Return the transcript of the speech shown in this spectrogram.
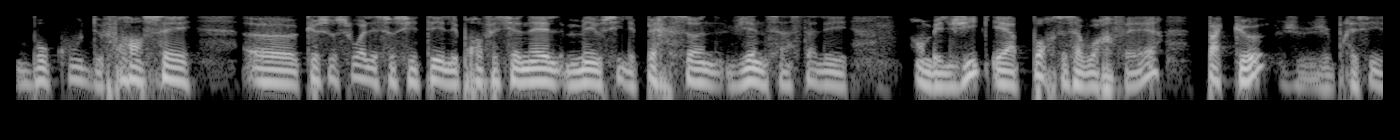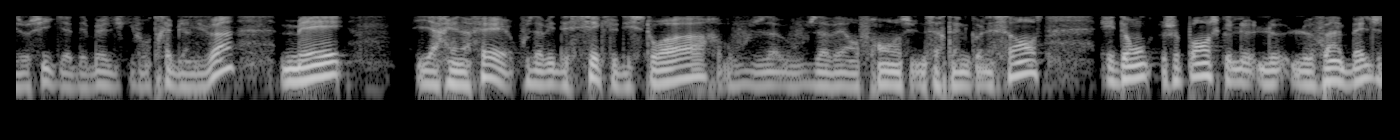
beaucoup de Français, euh, que ce soit les sociétés, les professionnels, mais aussi les personnes, viennent s'installer en Belgique et apportent ce savoir-faire. Pas que, je, je précise aussi qu'il y a des Belges qui font très bien du vin, mais il y a rien à faire. Vous avez des siècles d'histoire, vous, vous avez en France une certaine connaissance, et donc je pense que le, le- le vin belge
